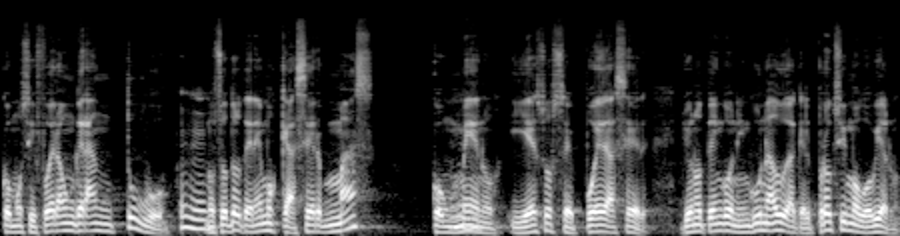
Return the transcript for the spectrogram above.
como si fuera un gran tubo. Nosotros tenemos que hacer más con menos y eso se puede hacer. Yo no tengo ninguna duda que el próximo gobierno,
